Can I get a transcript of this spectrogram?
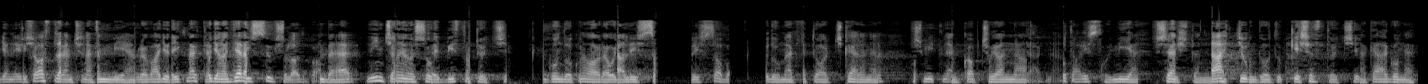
tegyen, és azt teremtsenek semmilyenre vágyódik meg, ugyan a gyerek is szükséglatban. Ember, nincs nagyon sok egy biztos töcsi. Gondolkodna arra, hogy állís és szabadó megtarts kellene, és mit nem kapcsoljan nálágnál. Totális, hogy milyen se Isten. Látjuk, gondoltuk, és ezt töcsének elgonnek.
